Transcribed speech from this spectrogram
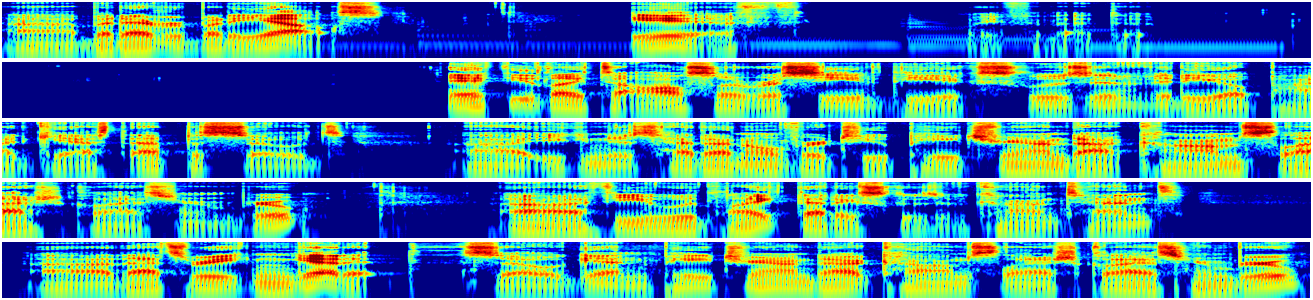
Uh, but everybody else, if, wait for that to if you'd like to also receive the exclusive video podcast episodes, uh, you can just head on over to patreon.com slash classroombrew. Uh, if you would like that exclusive content, uh, that's where you can get it. So again, patreon.com slash classroombrew.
